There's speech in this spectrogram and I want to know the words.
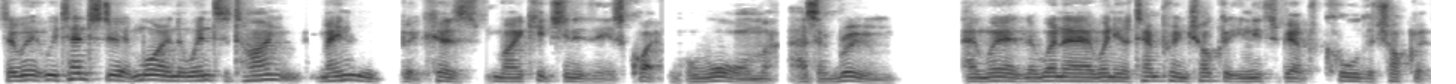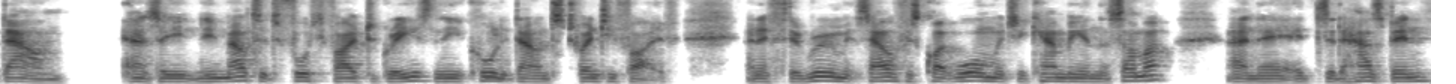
so we, we tend to do it more in the winter time, mainly because my kitchen is, is quite warm as a room, and when when uh, when you're tempering chocolate, you need to be able to cool the chocolate down. And so you, you melt it to 45 degrees, and then you cool Mm. it down to 25. And if the room itself is quite warm, which it can be in the summer, and it, it has been,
